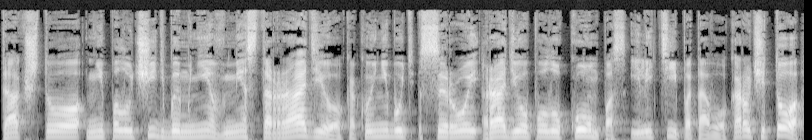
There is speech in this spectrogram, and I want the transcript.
Так что не получить бы мне вместо радио какой-нибудь сырой радиополукомпас или типа того. Короче, то,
